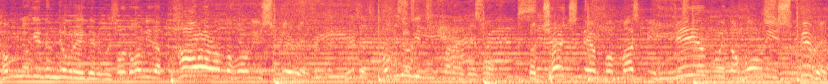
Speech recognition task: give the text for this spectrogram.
성령의 능력으로 해야 되는 것입니다. but only the power of the Holy Spirit. 그래서 성령이 충만해야 되고 The church, therefore, must be filled with the Holy Spirit.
